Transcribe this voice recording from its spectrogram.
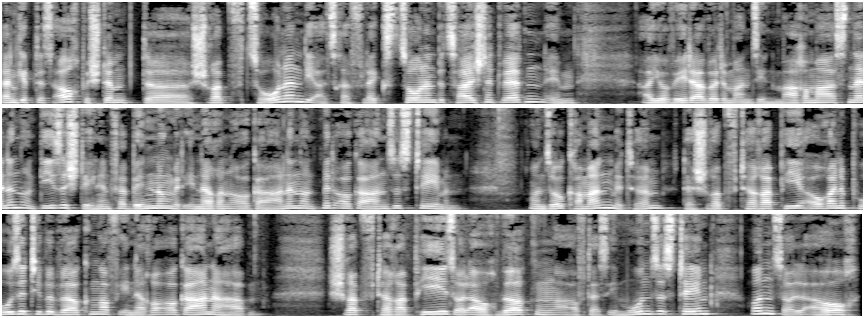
Dann gibt es auch bestimmte Schröpfzonen, die als Reflexzonen bezeichnet werden. Im Ayurveda würde man sie Marmas nennen und diese stehen in Verbindung mit inneren Organen und mit Organsystemen. Und so kann man mit der Schröpftherapie auch eine positive Wirkung auf innere Organe haben. Schröpftherapie soll auch wirken auf das Immunsystem und soll auch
